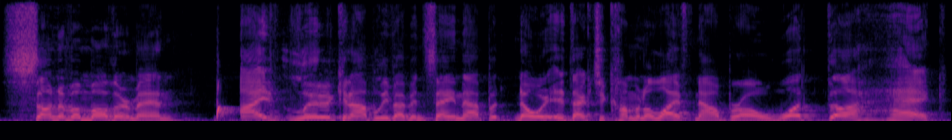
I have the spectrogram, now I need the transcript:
Son of a mother, man. I literally cannot believe I've been saying that, but no, it's actually coming to life now, bro. What the heck?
